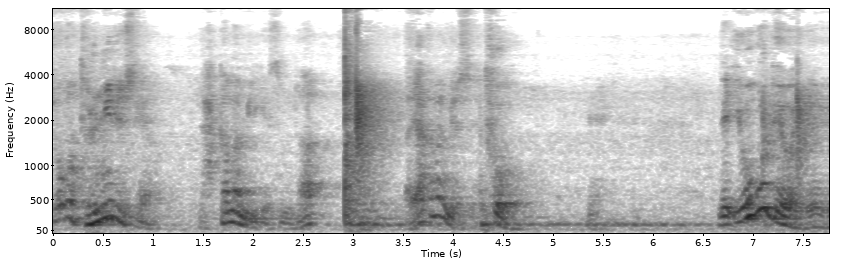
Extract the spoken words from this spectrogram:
조금 덜 밀어주세요. 약간만 밀겠습니다. 자, 약간만 밀었어요. 투. 예. 네, 요걸 배워야 돼요,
